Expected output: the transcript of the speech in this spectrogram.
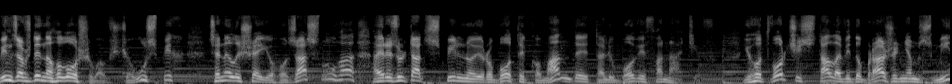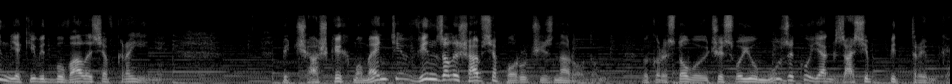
Він завжди наголошував, що успіх це не лише його заслуга, а й результат спільної роботи команди та любові фанатів. Його творчість стала відображенням змін, які відбувалися в країні. Під час важких моментів він залишався поруч із народом, використовуючи свою музику як засіб підтримки.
